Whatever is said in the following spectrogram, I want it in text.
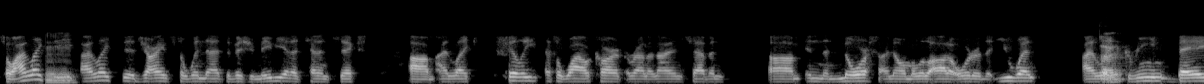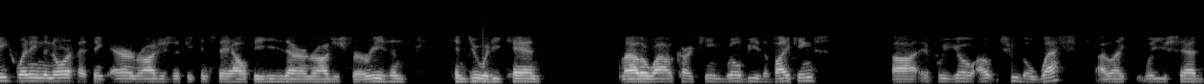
So I like the Mhm. I like the Giants to win that division, maybe at a ten and six. Um, I like Philly as a wild card around a nine and seven. Um, in the North, I know I'm a little out of order that you went. I like Alright. Green Bay winning the North. I think Aaron Rodgers, if he can stay healthy, he's Aaron Rodgers for a reason. Can do what he can. My other wild card team will be the Vikings. Uh, if we go out to the West, I like what you said.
